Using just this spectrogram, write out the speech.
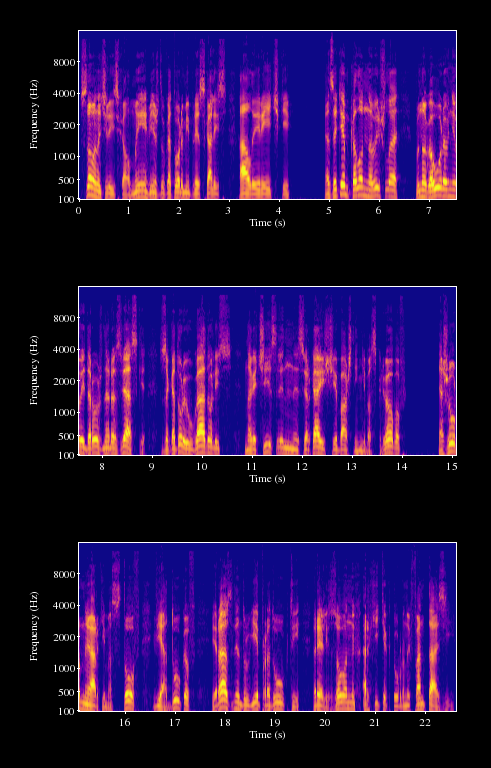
Снова начались холмы, между которыми плескались алые речки а затем колонна вышла в многоуровневой дорожной развязке, за которой угадывались многочисленные сверкающие башни небоскребов, ажурные арки мостов, виадуков и разные другие продукты реализованных архитектурных фантазий.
